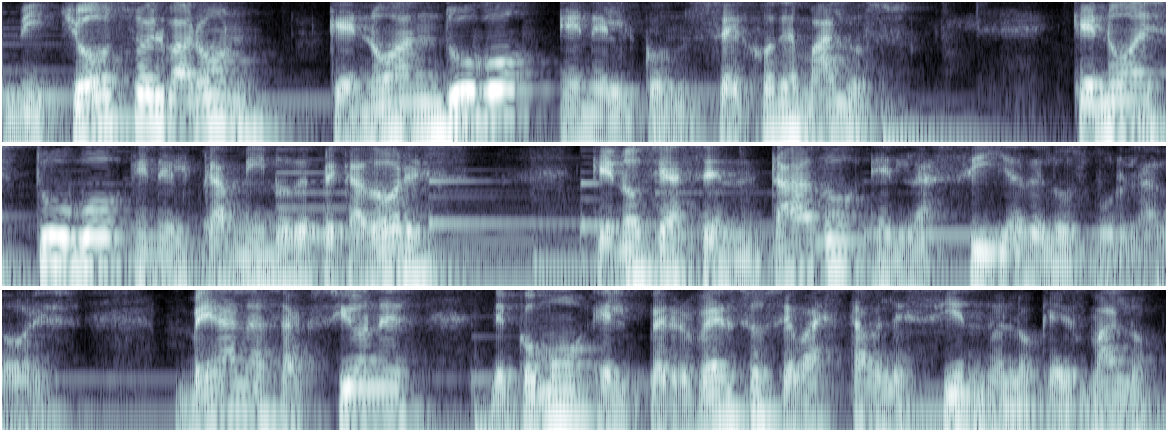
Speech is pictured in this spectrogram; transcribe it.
Dichoso el varón que no anduvo en el consejo de malos, que no estuvo en el camino de pecadores, que no se ha sentado en la silla de los burladores. Vea las acciones de cómo el perverso se va estableciendo en lo que es malo.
